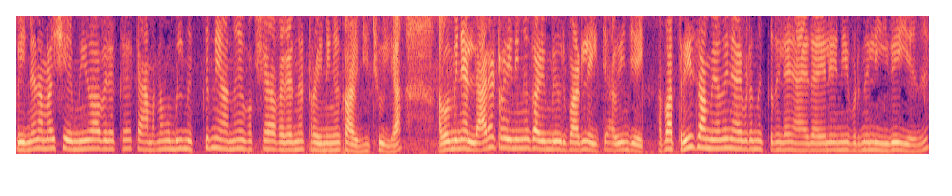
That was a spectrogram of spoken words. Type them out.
പിന്നെ നമ്മളെ ഷെമിയോ അവരൊക്കെ ക്യാമറയുടെ മുമ്പിൽ നിൽക്കുന്നതാണ് പക്ഷെ അവരൊന്നും ട്രെയിനിങ് കഴിഞ്ഞിട്ടില്ല അപ്പോൾ പിന്നെ എല്ലാവരും ട്രെയിനിങ് കഴിയുമ്പോൾ ഒരുപാട് ലേറ്റ് ആവുകയും ചെയ്യും. അപ്പോൾ അത്രയും സമയമൊന്നും ഞാൻ ഇവിടെ നിൽക്കുന്നില്ല. ഞാൻ ഏതായാലും ഇനി ഇവിടുന്ന് ലീവ് ചെയ്യുന്നത്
